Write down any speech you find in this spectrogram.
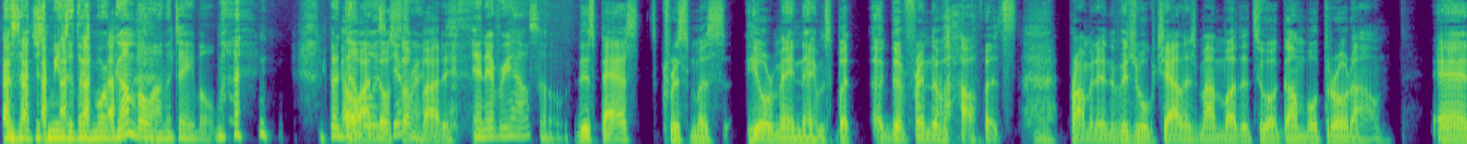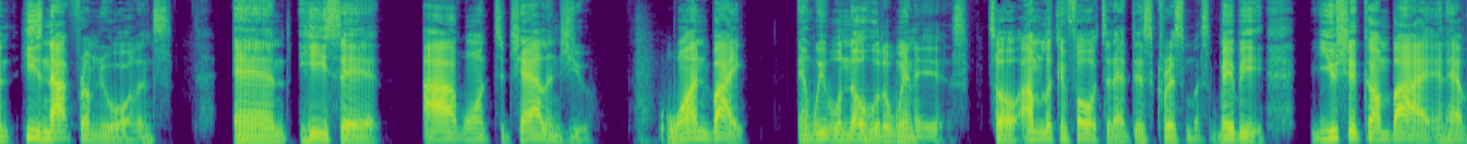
because that just means that there's more gumbo on the table. but gumbo Oh, I is know different somebody. in every household. this past Christmas, he'll remain nameless, but a good friend of ours, prominent individual, challenged my mother to a gumbo throwdown. And he's not from New Orleans. And he said, I want to challenge you. One bite, and we will know who the winner is. So I'm looking forward to that this Christmas. Maybe you should come by and have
